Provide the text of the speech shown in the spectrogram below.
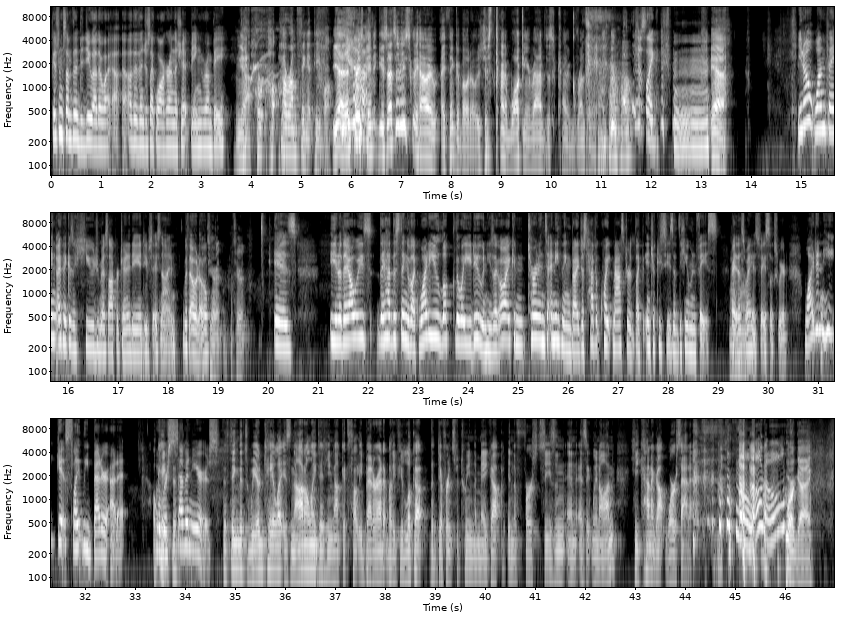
Gives him something to do otherwise, uh, other than just like walk around the ship being grumpy. Yeah. har- har- harumphing at people. Yeah, that's Yeah. basically, and because that's basically how I, I think of Odo is just kind of walking around, just kind of grunting. Uh-huh. just like, hmm. yeah, you know, one thing I think is a huge missed opportunity in Deep Space Nine with Odo Let's hear it. Let's hear it. is, you know, they always they had this thing of like, why do you look the way you do? And he's like, oh, I can turn into anything, but I just haven't quite mastered like the intricacies of the human face. Right, that's Mhm. why his face looks weird. Why didn't he get slightly better at it Okay, over the, seven years? the thing that's weird, Kayla, is not only did he not get slightly better at it, but if you look up the difference between the makeup in the first season and as it went on, he kind of got worse at it. oh no, oh no. poor guy.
